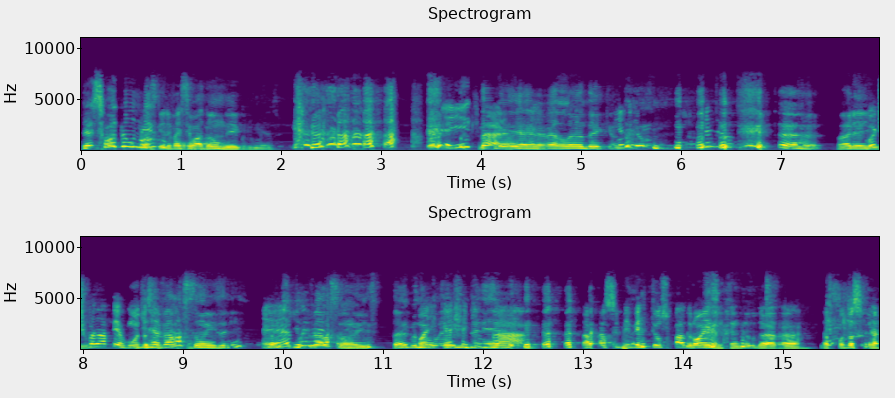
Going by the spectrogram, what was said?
Vai ser o Adão Parece Negro. que ele vai ser o. Adão Negro mesmo. Olha aí, Tá cara. revelando aí que eu É, Olha aí. Vou te fazer uma pergunta. De revelações, hein? É, de é, revelações. Tango O não podcast lembra aqui tá, tá pra subverter os padrões, entendeu? Da, da, da podosfera.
